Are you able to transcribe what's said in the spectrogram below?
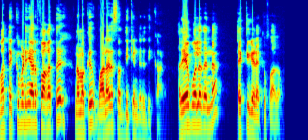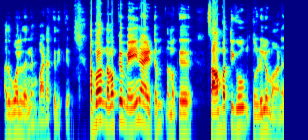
അപ്പോൾ തെക്ക് പടിഞ്ഞാറ് ഭാഗത്ത് നമുക്ക് വളരെ ശ്രദ്ധിക്കേണ്ട ഒരു ദിക്കാണ്. അതേപോലെ തന്നെ തെക്ക് കിഴക്ക് ഭാഗം അതുപോലെ തന്നെ വടക്ക് ദിക്ക്. അപ്പോൾ നമുക്ക് മെയിനായിട്ടും നമുക്ക് സാമ്പത്തികവും തൊഴിലുമാണ്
